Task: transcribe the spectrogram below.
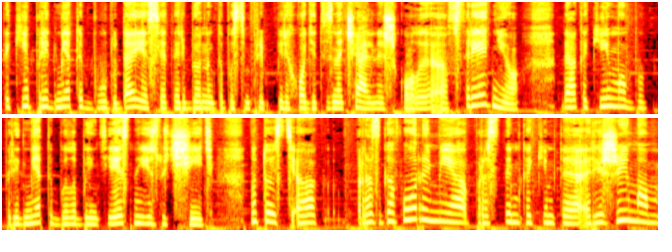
какие предметы будут, да, если это ребенок, допустим, при, переходит из начальной школы э, в среднюю, да, какие ему предметы было бы интересно изучить. Ну, то есть э, разговорами, простым каким-то режимом,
